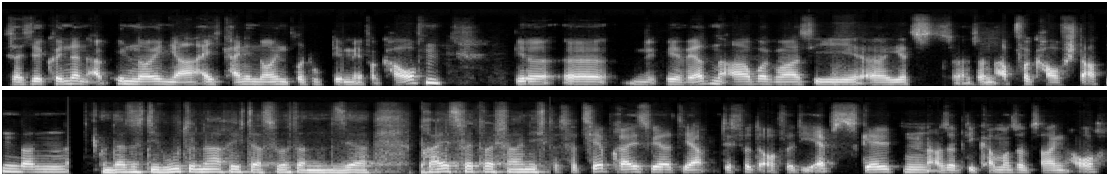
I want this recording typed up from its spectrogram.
Das heißt, wir können dann ab im neuen Jahr eigentlich keine neuen Produkte mehr verkaufen. Wir, äh, wir werden aber quasi äh, jetzt so einen Abverkauf starten dann. Und das ist die gute Nachricht, das wird dann sehr preiswert wahrscheinlich. Das wird sehr preiswert, ja. Das wird auch für die Apps gelten. Also die kann man sozusagen auch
